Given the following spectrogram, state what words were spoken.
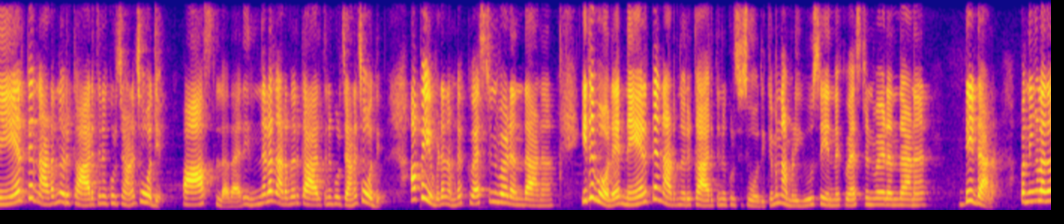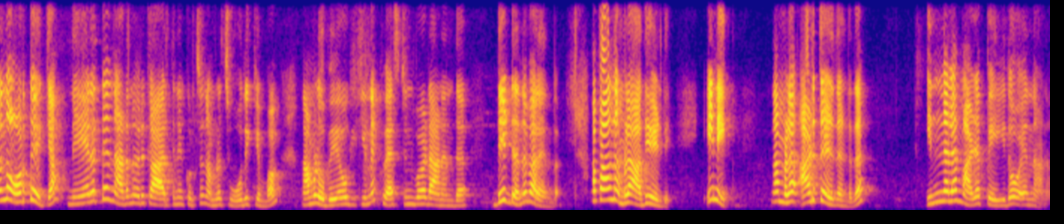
നേരത്തെ നടന്ന ഒരു കാര്യത്തിനെ കുറിച്ചാണ് ചോദ്യം. പാസ്റ്റിൽ അതായത് ഇന്നലെ നടന്ന ഒരു കാര്യത്തിനെ കുറിച്ചാണ് ചോദ്യം. അപ്പോൾ ഇവിടെ നമ്മുടെ ക്വസ്റ്റ്യൻ വേർഡ് എന്താണ്? ഇതുപോലെ നേരത്തെ നടന്ന ഒരു കാര്യത്തിനെ കുറിച്ച് ചോദിക്കുമ്പോൾ നമ്മൾ യൂസ് ചെയ്യുന്ന ക്വസ്റ്റ്യൻ വേർഡ് എന്താണ്? ഡിഡ് ആണ്. അപ്പം നിങ്ങൾ അതൊന്ന് ഓർത്ത് വയ്ക്കുക നേരത്തെ നടന്ന ഒരു കാര്യത്തിനെ കുറിച്ച് നമ്മൾ ചോദിക്കുമ്പം നമ്മൾ ഉപയോഗിക്കുന്ന ക്വസ്റ്റ്യൻ വേർഡ് ആണ് എന്ത്? ഡിഡ് എന്ന് പറയുന്നത്. അപ്പോൾ അത് നമ്മൾ ആദ്യം എഴുതി. ഇനി നമ്മൾ അടുത്ത് എഴുതേണ്ടത് ഇന്നലെ മഴ പെയ്തോ എന്നാണ്.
